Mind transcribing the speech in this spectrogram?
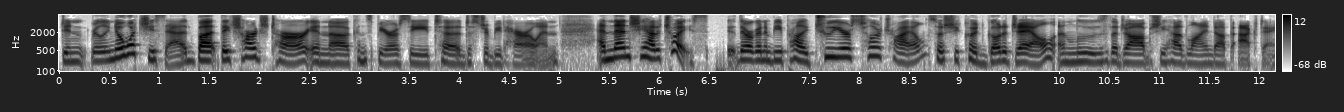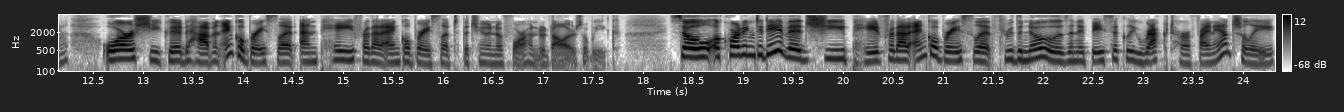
didn't really know what she said, but they charged her in a conspiracy to distribute heroin. And then she had a choice. There were going to be probably two years till her trial, so she could go to jail and lose the job she had lined up acting, or she could have an ankle bracelet and pay for that ankle bracelet to the tune of $400 a week. So, according to David, she paid for that ankle bracelet through the nose and it basically wrecked her financially.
